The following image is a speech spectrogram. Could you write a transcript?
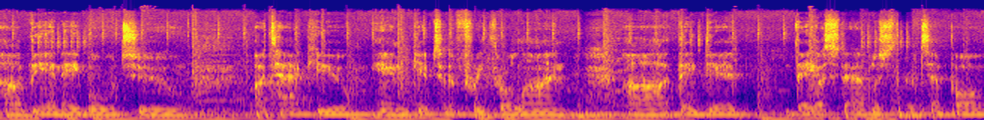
uh, being able to attack you and get to the free throw line. Uh, they did. They established their tempo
